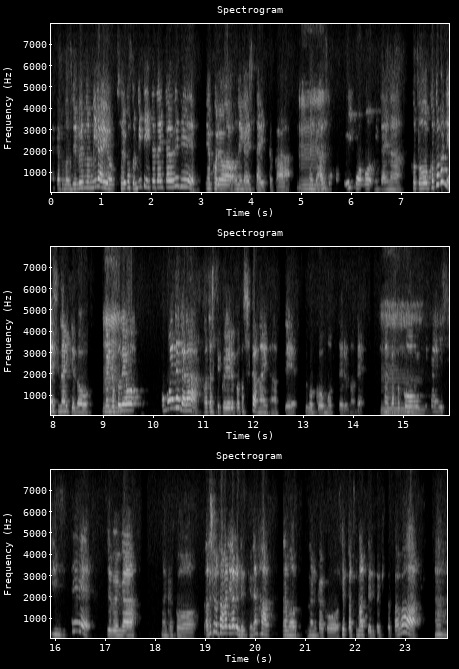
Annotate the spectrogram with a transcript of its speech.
なんかその自分の未来をそれこそ見ていただいた上で、いや、これはお願いしたいとか、なんか、あずささんいいと思うみたいなことを言葉にはしないけど、なんかそれを思いながら渡してくれることしかないなってすごく思ってるので、なんかそこをいかに信じて、自分が、なんかこう、私もたまにあるんですけどね、は、あの、なんかこう、切羽詰まってる時とかは、ああ、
